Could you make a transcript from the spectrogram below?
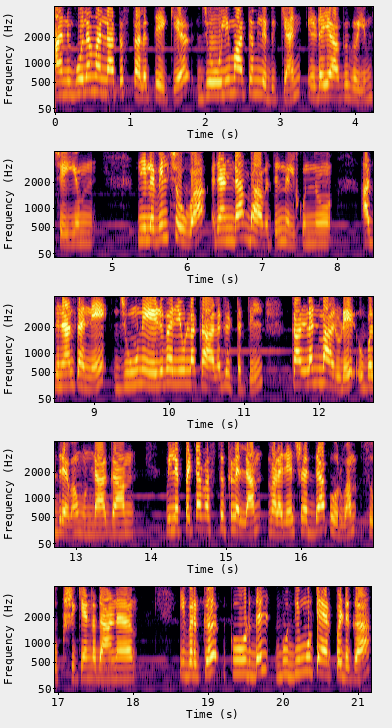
അനുകൂലമല്ലാത്ത സ്ഥലത്തേക്ക് ജോലി മാറ്റം ലഭിക്കാൻ ഇടയാകുകയും ചെയ്യും. നിലവിൽ ചൊവ്വ രണ്ടാം ഭാവത്തിൽ നിൽക്കുന്നു. അതിനാൽ തന്നെ ജൂൺ ഏഴ് വരെയുള്ള കാലഘട്ടത്തിൽ കള്ളന്മാരുടെ ഉപദ്രവം ഉണ്ടാകാം. വിലപ്പെട്ട വസ്തുക്കളെല്ലാം വളരെ ശ്രദ്ധാപൂർവം സൂക്ഷിക്കേണ്ടതാണ്. ഇവർക്ക് കൂടുതൽ ബുദ്ധിമുട്ട് ഏർപ്പെടുക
